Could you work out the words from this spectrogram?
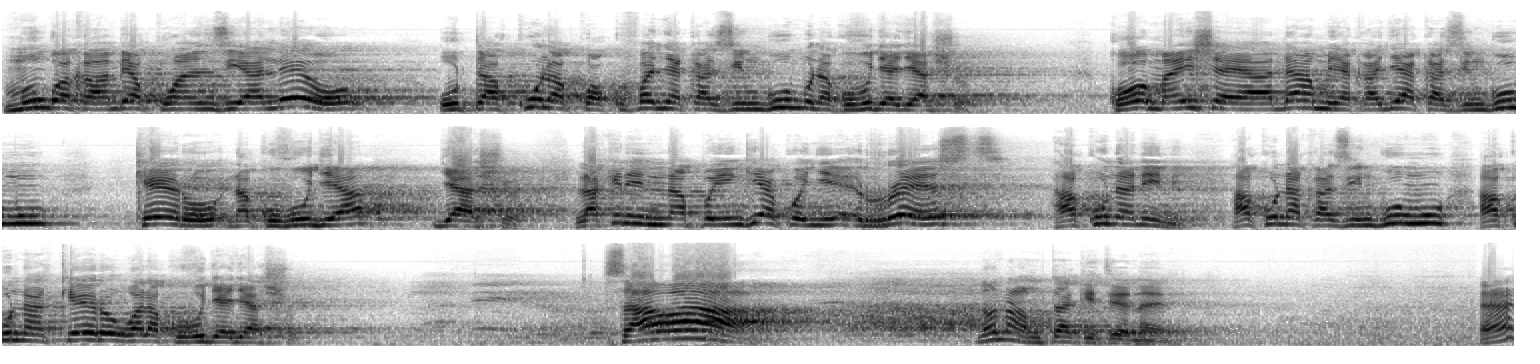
Mungu akawambia kuanzia leo utakula kwa kufanya kazi ngumu na kuvuja jasho. Kwa hiyo maisha ya adamu yakajaa kazi ngumu kero na kuvuja jasho. Lakini ninapoingia kwenye rest hakuna nini? Hakuna kazi ngumu hakuna kero wala kuvuja jasho. Sawa? Naona hamtaki tena. Eh?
